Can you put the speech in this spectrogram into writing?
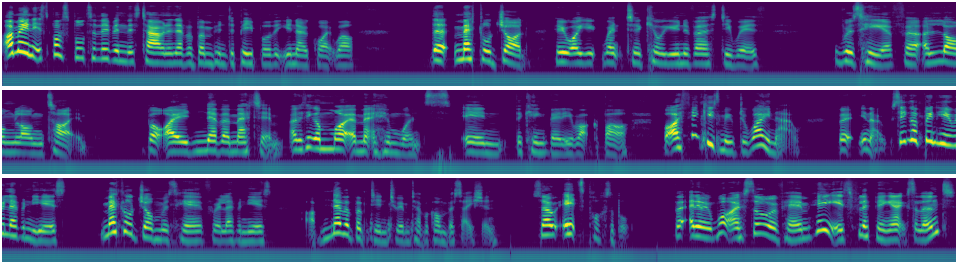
I mean, it's possible to live in this town and never bump into people that you know quite well. The Metal John, who I went to Keele University with, was here for a long, long time, but I never met him. I think I might have met him once in the King Billy Rock Bar, but I think he's moved away now. But, you know, seeing I've been here 11 years, Metal John was here for 11 years. I've never bumped into him to have a conversation. So it's possible. But anyway, what I saw of him, he is flipping excellent.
